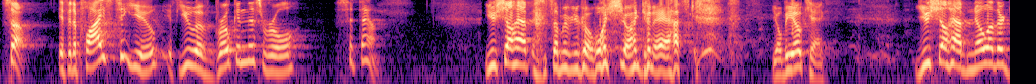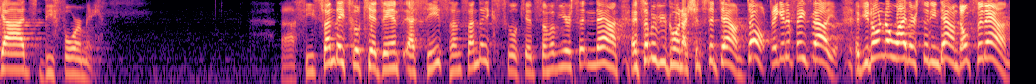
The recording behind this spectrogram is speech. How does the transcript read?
So, if it applies to you, if you have broken this rule, sit down. You shall have, some of you go, what's Sean going to ask? You'll be okay. You shall have no other gods before me. Uh, see, Sunday school kids, and uh, see, some Sunday school kids, some of you are sitting down, and some of you are going, I should sit down. Don't. Take it at face value. If you don't know why they're sitting down, don't sit down.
